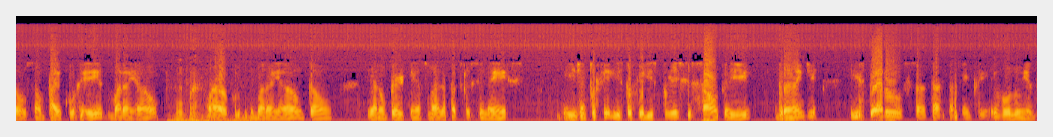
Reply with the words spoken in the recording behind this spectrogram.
o Sampaio Correia do Maranhão, Opa. o maior clube do Maranhão, então já não pertenço mais a patrocinense e já estou feliz, estou feliz por esse salto aí grande e espero estar tá, tá sempre evoluindo.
